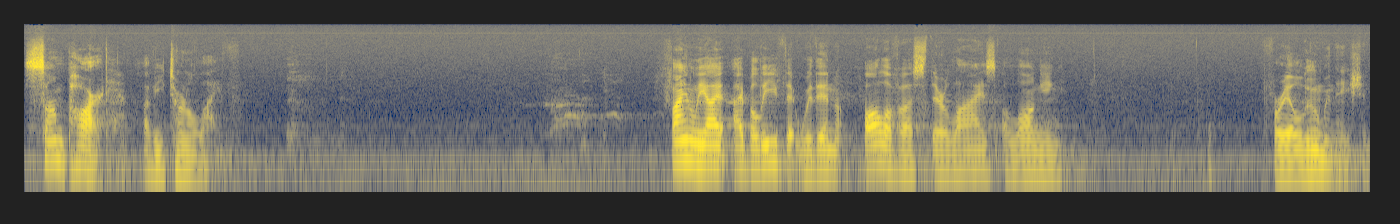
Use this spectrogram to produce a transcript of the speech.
some part of eternal life. Finally, I, I believe that within all of us there lies a longing for illumination.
